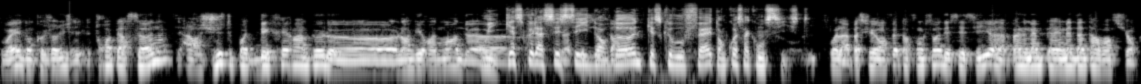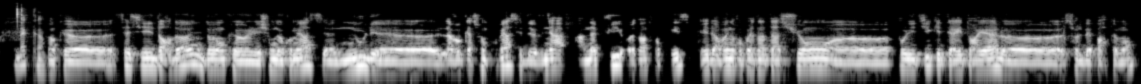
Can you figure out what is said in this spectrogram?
Ouais, donc aujourd'hui j'ai trois personnes. Alors juste pour te décrire un peu le l'environnement de. oui, qu'est-ce que la CCI CCI Dordogne? Qu'est-ce que vous faites? En quoi ça consiste? Voilà, parce qu'en fait en fonction des CCI, on n'a pas le même périmètre d'intervention. D'accord. Donc euh, CCI Dordogne, donc euh, les chambres de commerce, nous les, euh, la vocation première c'est de venir en appui aux entreprises et d'avoir une représentation euh, politique et territoriale euh, sur le département.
